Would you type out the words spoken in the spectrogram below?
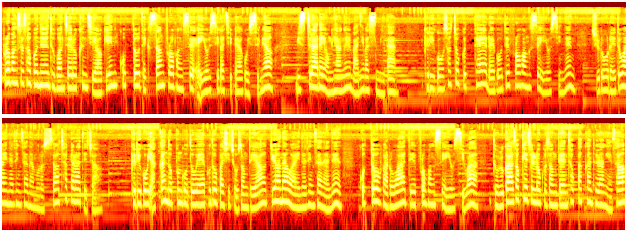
프로방스 서부는 두 번째로 큰 지역인 꼬또 덱상 프로방스 AOC가 지배하고 있으며 미스트랄의 영향을 많이 받습니다. 그리고 서쪽 끝에 레 보 드 프로방스 AOC는 주로 레드와인을 생산함으로써 차별화되죠. 그리고 약간 높은 고도의 포도밭이 조성되어 뛰어난 와인을 생산하는 꼬또 바로와 드 프로방스 AOC와 돌과 석회질로 구성된 척박한 토양에서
